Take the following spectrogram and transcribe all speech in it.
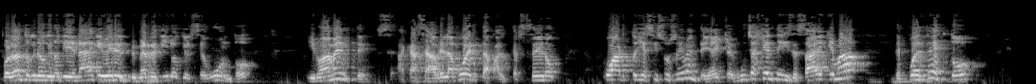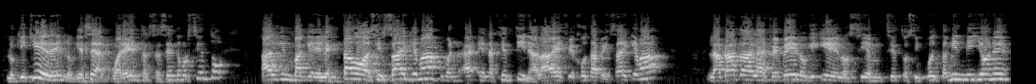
por lo tanto, creo que no tiene nada que ver el primer retiro que el segundo. Y nuevamente, acá se abre la puerta para el tercero, cuarto y así sucesivamente. Y hay, hay mucha gente que dice, ¿sabe qué más? Después de esto, lo que quede, lo que sea, el 40, el 60%, alguien va a que el Estado va a decir, ¿sabe qué más? Como en, en Argentina, la AFJP, ¿sabe qué más? La plata de la AFP, lo que quede, los 100, 150 mil millones,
